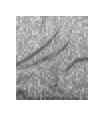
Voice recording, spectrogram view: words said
Let's go.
